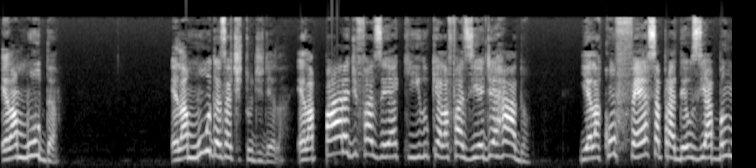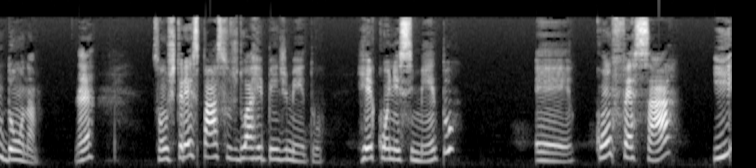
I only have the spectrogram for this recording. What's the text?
ela muda. Ela muda as atitudes dela. Ela para de fazer aquilo que ela fazia de errado. E ela confessa para Deus e abandona, né? São os três passos do arrependimento: reconhecimento, é, confessar e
